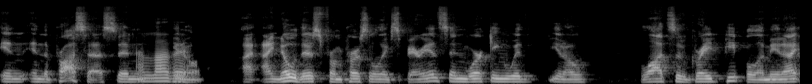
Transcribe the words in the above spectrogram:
in in the process. And I love you it. Know, I, I know this from personal experience and working with you know lots of great people. I mean, I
